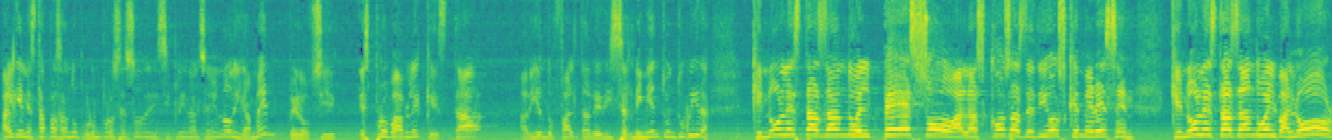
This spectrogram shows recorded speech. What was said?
¿Alguien está pasando por un proceso de disciplina al Señor? No diga amén, pero sí es probable que está habiendo falta de discernimiento en tu vida, que no le estás dando el peso a las cosas de Dios que merecen, que no le estás dando el valor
